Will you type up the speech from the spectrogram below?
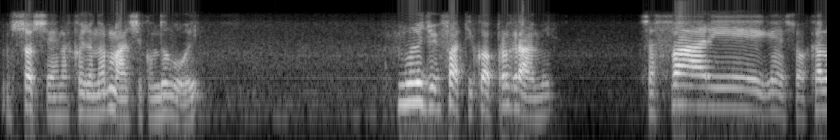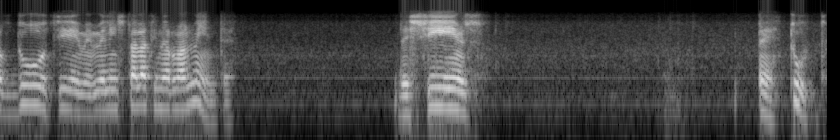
Non so se è una cosa normale secondo voi. Me legge infatti qua programmi. Safari, che ne so, Call of Duty, me, me li installati normalmente. The Sims. Eh, tutto.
